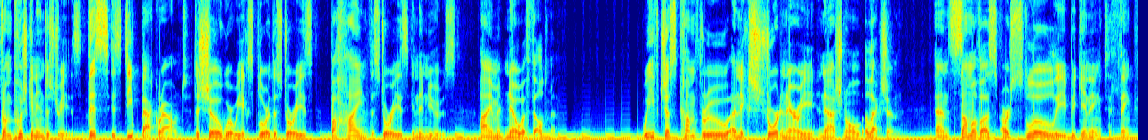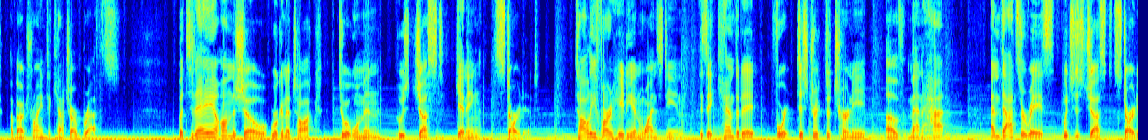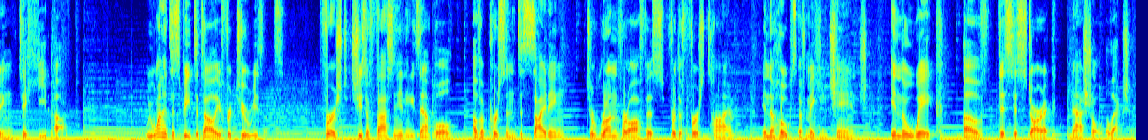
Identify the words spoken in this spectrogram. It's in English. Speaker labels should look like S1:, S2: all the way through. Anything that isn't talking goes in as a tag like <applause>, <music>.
S1: From Pushkin Industries, this is Deep Background, the show where we explore the stories behind the stories in the news. I'm Noah Feldman. We've just come through an extraordinary national election, and some of us are slowly beginning to think about trying to catch our breaths. But today on the show, we're going to talk to a woman who's just getting started. Tali Farhadian Weinstein is a candidate for District Attorney of Manhattan, and that's a race which is just starting to heat up. We wanted to speak to Tali for two reasons. First, she's a fascinating example of a person deciding to run for office for the first time in the hopes of making change in the wake of this historic national election.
